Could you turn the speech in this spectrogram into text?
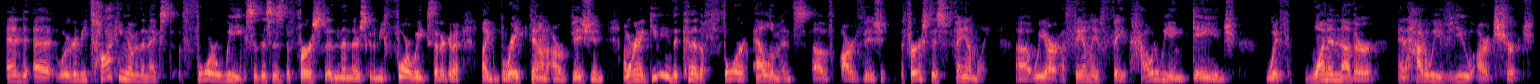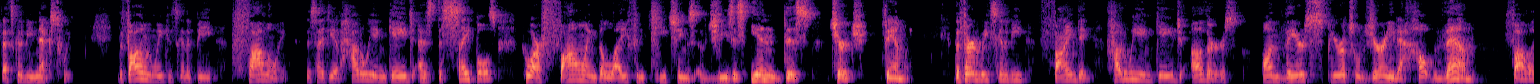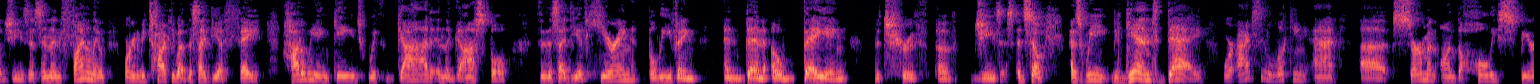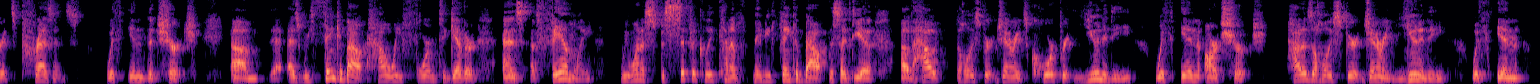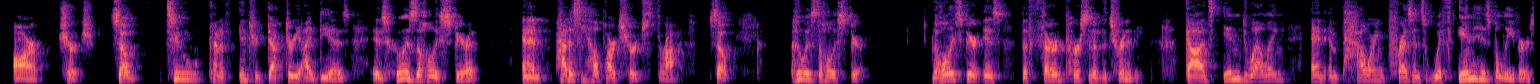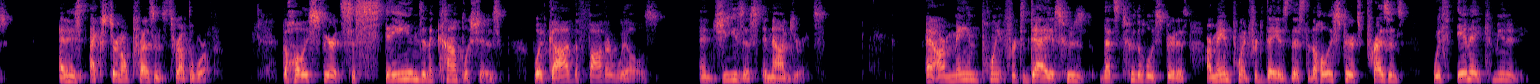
And uh, we're going to be talking over the next four weeks. So this is the first, and then there's going to be four weeks that are going to like break down our vision. And we're going to give you the kind of the four elements of our vision. The first is family. Uh, we are a family of faith. How do we engage with one another, and how do we view our church? That's going to be next week. The following week is going to be following this idea of how do we engage as disciples who are following the life and teachings of Jesus in this church family. The third week is going to be finding how do we engage others on their spiritual journey to help them follow Jesus. And then finally, we're going to be talking about this idea of faith. How do we engage with God and the gospel through this idea of hearing, believing, and then obeying the truth of Jesus. And so, as we begin today, we're actually looking at a sermon on the Holy Spirit's presence within the church. Um, as we think about how we form together as a family, we want to specifically kind of maybe think about this idea of how the Holy Spirit generates corporate unity within our church. How does the Holy Spirit generate unity within our church? So, two kind of introductory ideas is who is the Holy Spirit and how does he help our church thrive? So, who is the Holy Spirit? The Holy Spirit is the third person of the Trinity, God's indwelling and empowering presence within his believers and his external presence throughout the world. The Holy Spirit sustains and accomplishes what God the Father wills and Jesus inaugurates. And our main point for today is who's that's who the Holy Spirit is. Our main point for today is this that the Holy Spirit's presence within a community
